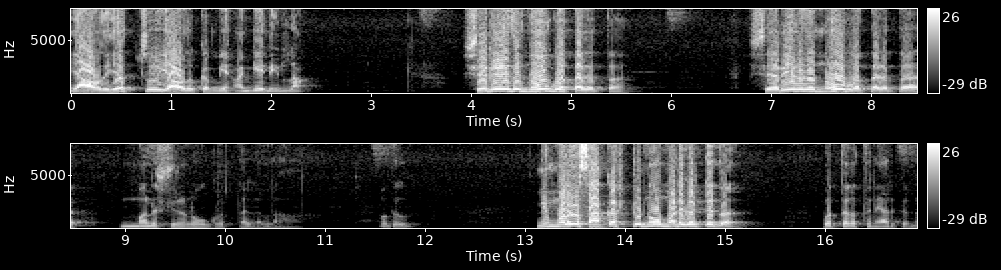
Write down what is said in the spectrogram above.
ಯಾವುದು ಹೆಚ್ಚು, ಯಾವುದು ಕಮ್ಮಿ ಹಾಗೇನಿಲ್ಲ ಶರೀರದ ನೋವು ಗೊತ್ತಾಗತ್ತ. ಶರೀರದ ನೋವು ಗೊತ್ತಾಗತ್ತ, ಮನಸ್ಸಿನ ನೋವು ಗೊತ್ತಾಗಲ್ಲ. ಹೌದಲ್ಲ? ನಿಮ್ಮೊಳಗೆ ಸಾಕಷ್ಟು ನೋವು ಮಡಗಟ್ಟಿದೆ. ಗೊತ್ತಾಗತ್ತಾನೆ ಯಾರ್ಕನ್ನ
